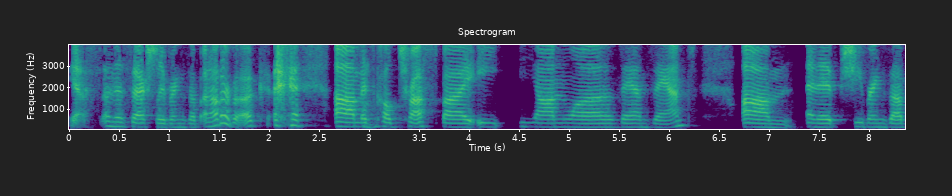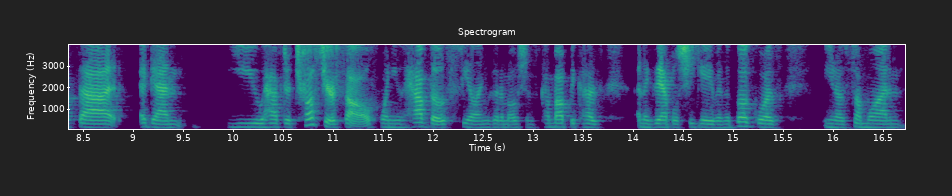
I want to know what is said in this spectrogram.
Yes, and this actually brings up another book. um, it's called Trust by Iyanla Vanzant. Um, and it, she brings up that, again, you have to trust yourself when you have those feelings and emotions come up because an example she gave in the book was you know someone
